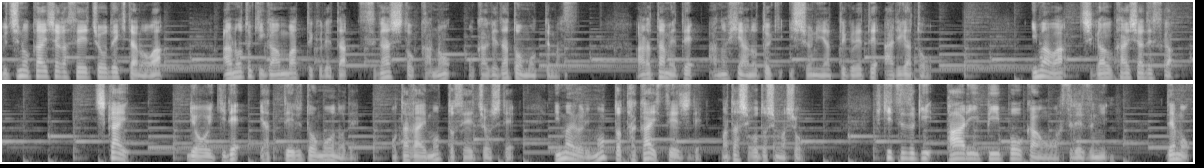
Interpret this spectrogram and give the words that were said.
うちの会社が成長できたのはあの時頑張ってくれた菅氏とかのおかげだと思ってます。改めてあの日あの時一緒にやってくれてありがとう。今は違う会社ですが近い領域でやっていると思うのでお互いもっと成長して今よりもっと高いステージでまた仕事しましょう。引き続きパーリーピーポー感を忘れずにでも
